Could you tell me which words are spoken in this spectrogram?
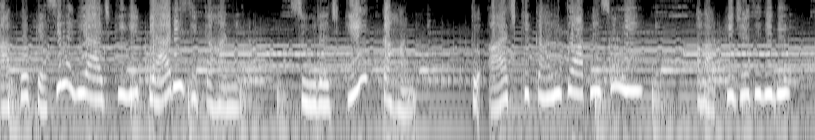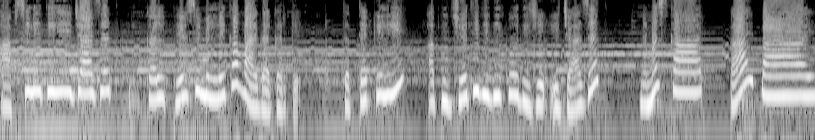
आपको कैसी लगी आज की ये प्यारी सी कहानी? सूरज की कहानी। तो आज की कहानी तो आपने सुन ली। अब आपकी ज्योति दीदी आपसे लेती है इजाज़त। कल फिर से मिलने का वायदा करके। तब तक के लिए अपनी ज्योति दीदी को दीजिए इजाज़त। नमस्कार। बाय बाय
